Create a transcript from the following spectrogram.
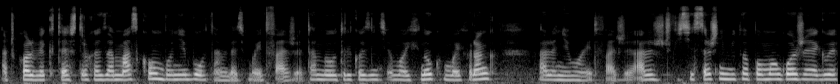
Aczkolwiek też trochę za maską, bo nie było tam widać mojej twarzy. Tam były tylko zdjęcia moich nóg, moich rąk, ale nie mojej twarzy. Ale rzeczywiście strasznie mi to pomogło, że jakby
